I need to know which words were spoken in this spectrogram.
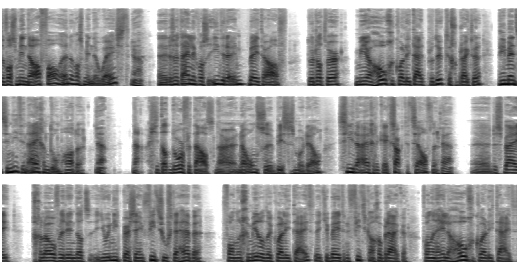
Er was minder afval, hè, er was minder waste. Ja. Eh, dus uiteindelijk was iedereen beter af, doordat er meer hoge kwaliteit producten gebruikt werden, die mensen niet in eigendom hadden. Ja. Nou, als je dat doorvertaalt naar, naar ons eh, businessmodel, zie je daar eigenlijk exact hetzelfde. Ja. Eh, dus wij geloven erin dat je niet per se een fiets hoeft te hebben van een gemiddelde kwaliteit. Dat je beter een fiets kan gebruiken van een hele hoge kwaliteit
